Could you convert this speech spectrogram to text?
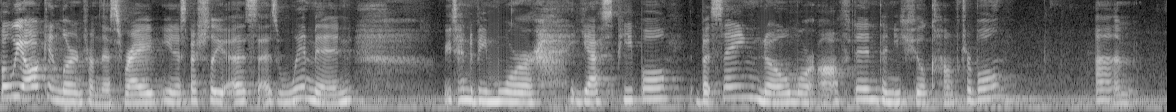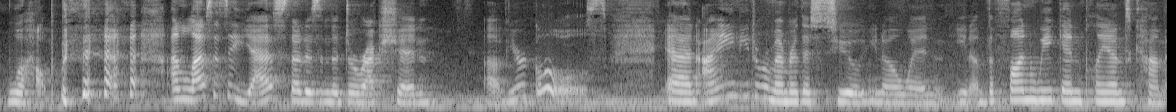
But we all can learn from this right? You know especially us as women we tend to be more yes people, but saying no more often than you feel comfortable um, will help. Unless it's a yes that is in the direction of your goals. And I need to remember this too, you know, when, you know, the fun weekend plans come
